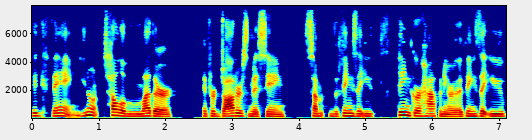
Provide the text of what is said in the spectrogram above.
big thing. You don't tell a mother if her daughter's missing some the things that you think are happening or the things that you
